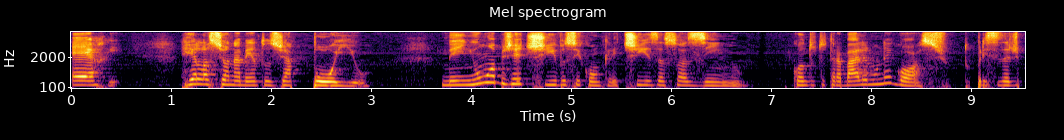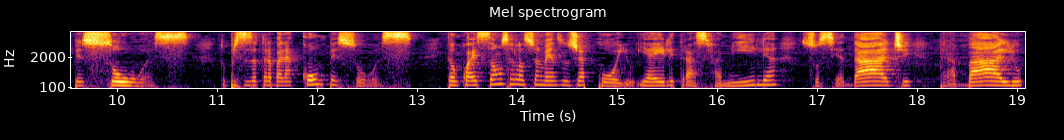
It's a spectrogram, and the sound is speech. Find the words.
R. Relacionamentos de apoio. Nenhum objetivo se concretiza sozinho. Quando tu trabalha no negócio, tu precisa de pessoas. Tu precisa trabalhar com pessoas. Então, quais são os relacionamentos de apoio? E aí ele traz família, sociedade, trabalho,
